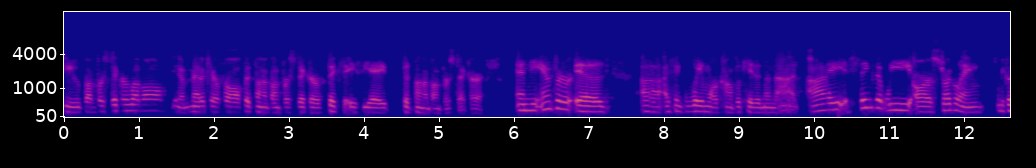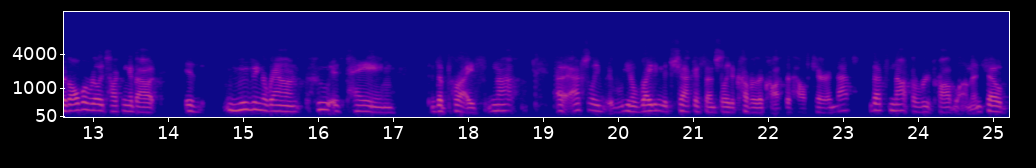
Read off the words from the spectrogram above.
to bumper sticker level. You know, Medicare for all fits on a bumper sticker, fix ACA fits on a bumper sticker. And the answer is, uh, I think, way more complicated than that. I think that we are struggling because all we're really talking about is moving around who is paying the price, not uh, actually, you know, writing the check essentially to cover the cost of healthcare, and that's that's not the root problem. And so,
